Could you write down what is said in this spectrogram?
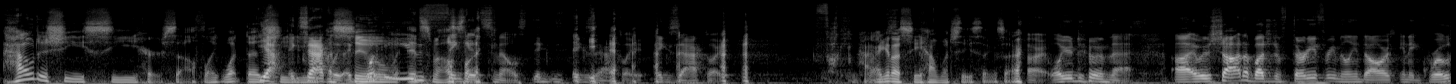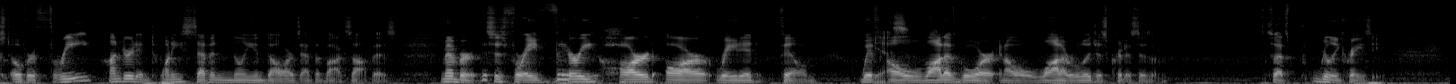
how does she see herself like what does yeah, she exactly. Like, what assume do you it smells think like it smells? Ex- Exactly. Exactly. Fucking i gotta see how much these things are All right, while you're doing that, uh, it was shot at a budget of $33 million and it grossed over $327 million at the box office. Remember, this is for a very hard R rated film with Yes. a lot of gore and a lot of religious criticism. So that's really crazy.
